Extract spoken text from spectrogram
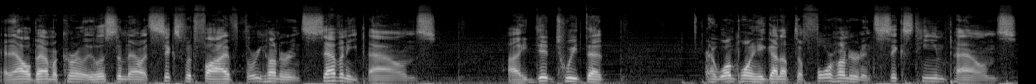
and Alabama currently lists him now at six foot five, 370 pounds. Uh, he did tweet that at one point, he got up to 416 pounds,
